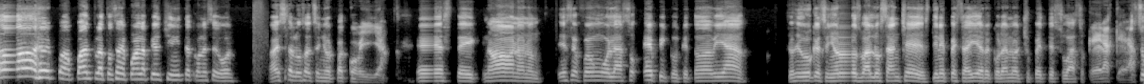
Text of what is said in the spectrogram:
Ay, papá, Platón se me pone la piel chinita con ese gol. Ay, saludos al señor Paco Villa. Este, no, no, no. Ese fue un golazo épico que todavía, yo digo que el señor Osvaldo Sánchez tiene pesadilla recordando al chupete suazo, que era que era su.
